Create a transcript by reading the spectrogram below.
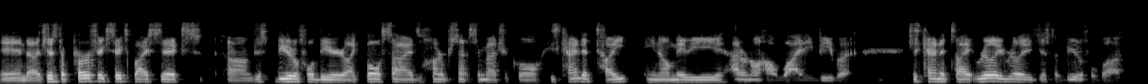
And uh, just a perfect six by six, um, just beautiful deer, like both sides, 100% symmetrical. He's kind of tight, you know, maybe I don't know how wide he'd be, but just kind of tight. Really, really, just a beautiful buck.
